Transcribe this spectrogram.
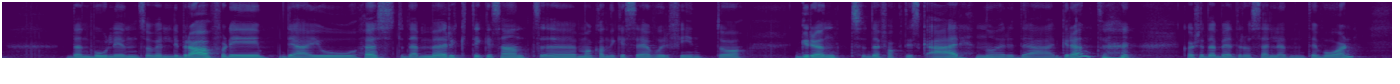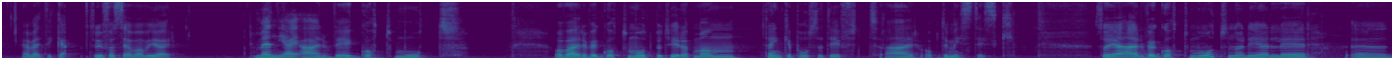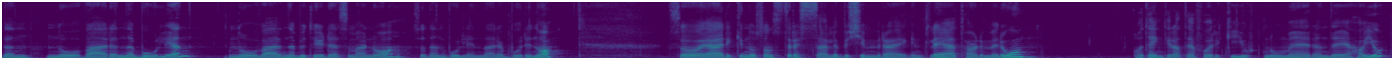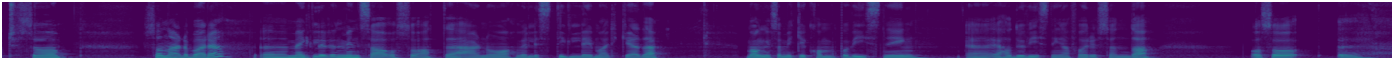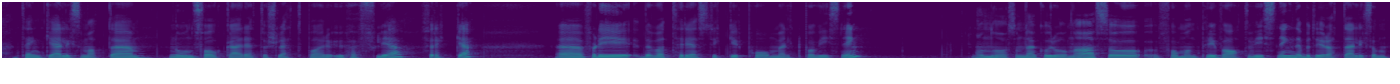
den boligen så veldig bra, fordi det er jo høst, det er mørkt, ikke sant. Uh, man kan ikke se hvor fint og grønt det faktisk er når det er grønt. Kanskje det er bedre å selge den til våren. Jeg vet ikke. Så vi får se hva vi gjør. Men jeg er ved godt mot. Å være ved godt mot betyr at man tenker positivt, er optimistisk. Så jeg er ved godt mot når det gjelder øh, den nåværende boligen. Nåværende betyr det som er nå, så den boligen der jeg bor i nå. Så jeg er ikke noe sånn stressa eller bekymra, egentlig. Jeg tar det med ro. Og tenker at jeg får ikke gjort noe mer enn det jeg har gjort. Så sånn er det bare. Uh, megleren min sa også at det er nå veldig stille i markedet. Mange som ikke kommer på visning. Uh, jeg hadde jo visninga forrige søndag. Og så uh, tenker jeg liksom at noen folk er rett og slett bare uhøflige, frekke. Fordi det var tre stykker påmeldt på visning. Og nå som det er korona, så får man privatvisning. Det betyr at det er liksom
